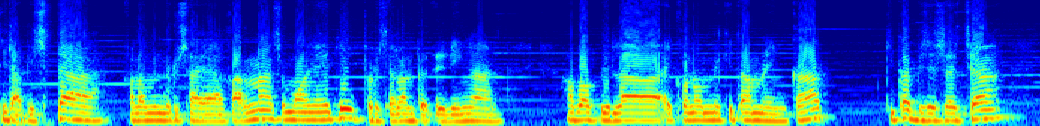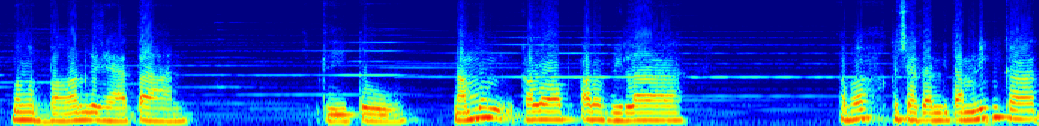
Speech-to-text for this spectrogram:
tidak bisa kalau menurut saya karena semuanya itu berjalan beriringan. Apabila ekonomi kita meningkat kita bisa saja mengembangkan kesehatan. Seperti itu. Namun kalau apabila apa kesehatan kita meningkat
